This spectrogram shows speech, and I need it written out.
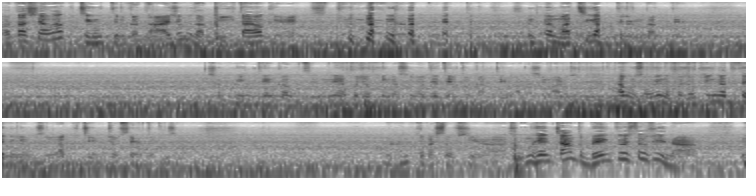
私はワクチン打ってるから大丈夫だって言いたいわけ。なんかね。それは間違ってるんだって。食品添加物にね補助金がすごい出てるとかっていう話もあるし。多分そういうの補助金が出てるんよそのワクチン助成とかさ。なんとかしてほしいな。その辺ちゃんと勉強してほしいな。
